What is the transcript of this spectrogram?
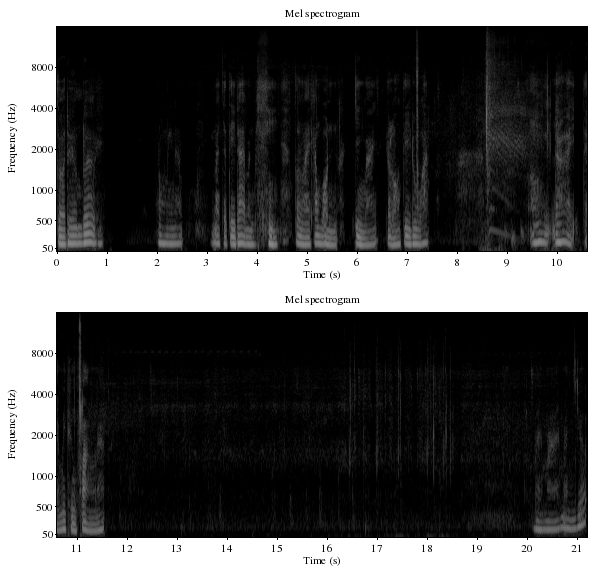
ตัวเดิมเลยตรงนี้นะครับ น่าจะตีได้มันมีต้นไม้ข้างบนกิ่งไม้ เดี๋ยวลองตีดูครับ เอาได้แต่ไม่ถึงฝั่งนะ ใบไม้มันเยอะ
